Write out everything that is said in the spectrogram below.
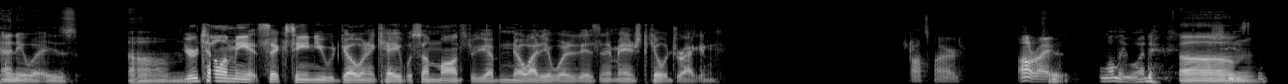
Anyways, um, You're telling me at 16 you would go in a cave with some monster you have no idea what it is and it managed to kill a dragon. Shots fired. All right. Sure. Lilywood. She's um.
